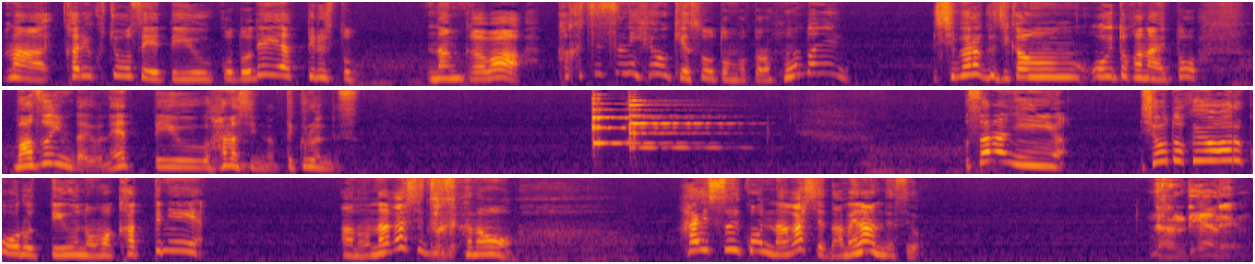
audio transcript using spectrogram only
まあ火力調整っていうことでやってる人なんかは確実に火を消そうと思ったら本当にしばらく時間を置いとかないとまずいんだよねっていう話になってくるんです。さらに消毒用アルコールっていうのは勝手にあの流しとかの排水口に流しちゃダメなんですよ。なんでやねん。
